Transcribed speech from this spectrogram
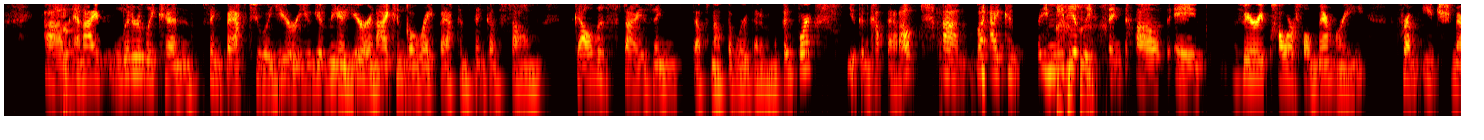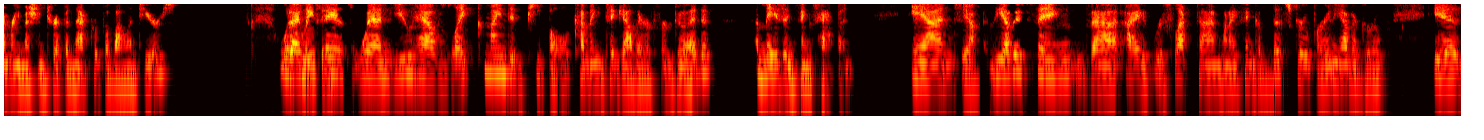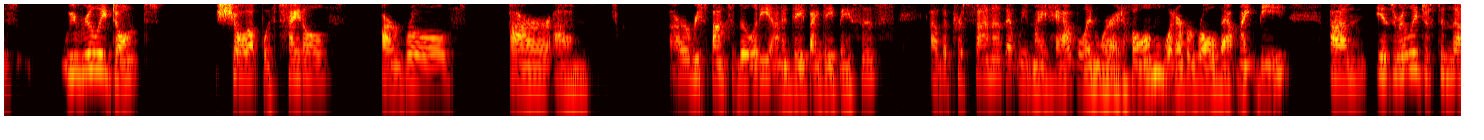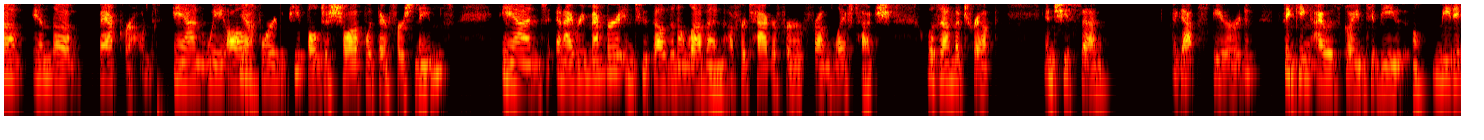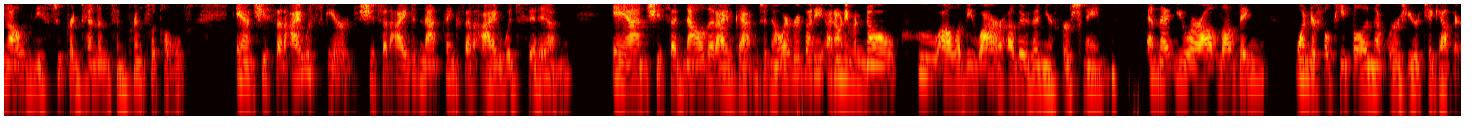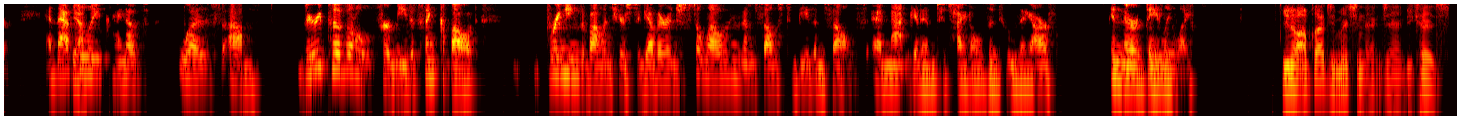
Um, Sure. And I literally can think back to a year. You give me a year, and I can go right back and think of some galvanizing. That's not the word that I'm looking for. You can cut that out. Um, but I can immediately think of a very powerful memory from each memory mission trip in that group of volunteers. What That's I would amazing. say is when you have like minded people coming together for good, amazing things happen. And Yeah. the other thing that I reflect on when I think of this group or any other group is we really don't show up with titles, our roles, our um, our responsibility on a day by day basis. Uh, the persona that we might have when we're at home, whatever role that might be, um, is really just in the in the background. And we all Yeah. forty people just show up with their first names. And and I remember in 2011, a photographer from Lifetouch was on the trip, and she said, "I got scared." Thinking I was going to be meeting all of these superintendents and principals. And she said, I was scared. She said, I did not think that I would fit in. And she said, now that I've gotten to know everybody, I don't even know who all of you are other than your first name. and that you are all loving, wonderful people and that we're here together. And that Yeah. really kind of was um, very pivotal for me to think about bringing the volunteers together and just allowing themselves to be themselves and not get into titles and who they are in their daily life. You know, I'm glad you mentioned that, Jen, because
